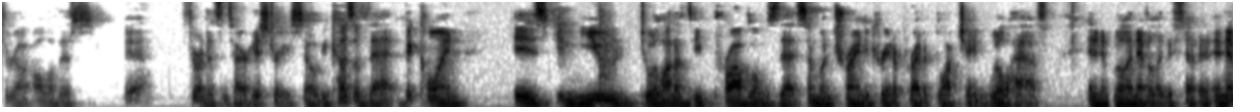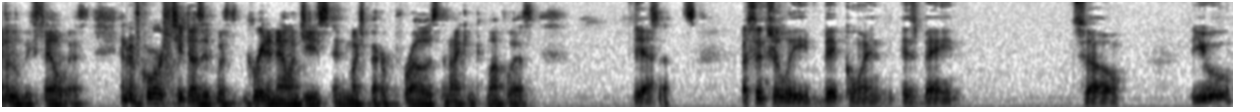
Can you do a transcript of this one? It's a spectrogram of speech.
throughout all of this Yeah. throughout its entire history. So because of that, Bitcoin is immune to a lot of the problems that someone trying to create a private blockchain will have and it will inevitably inevitably fail with. And of course, he does it with great analogies and much better prose than I can come up with. Yeah. So, Essentially, Bitcoin is Bane. So, you,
